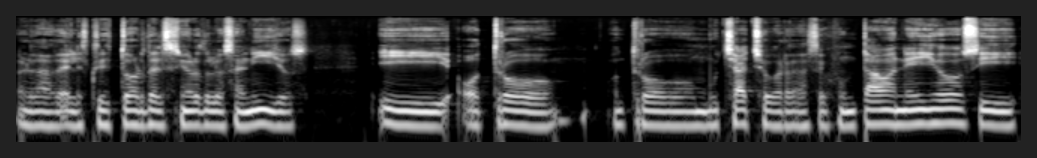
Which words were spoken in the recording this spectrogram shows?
¿verdad? El escritor del Señor de los Anillos y otro, otro muchacho, ¿verdad? Se juntaban ellos y,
